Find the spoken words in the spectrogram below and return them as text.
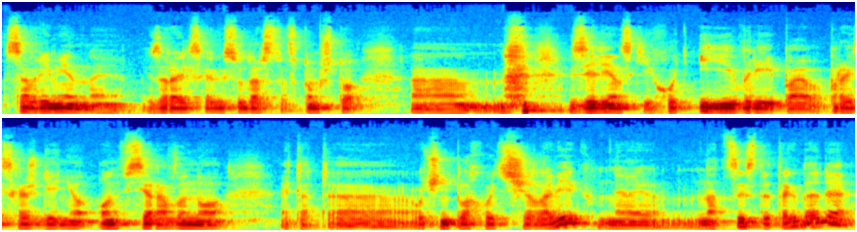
современное израильское государство в том, что Зеленский, хоть и еврей по происхождению, он все равно этот э, очень плохой человек, э, нацист и так далее,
